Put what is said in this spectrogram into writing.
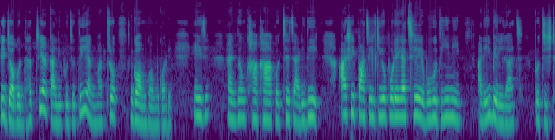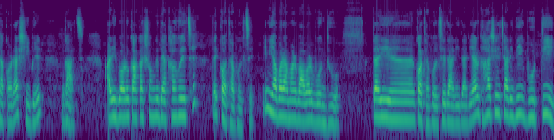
সেই জগদ্ধাত্রী আর কালী পুজোতেই একমাত্র গম গম করে। এই যে, একদম খাঁ খাঁ করছে চারিদিক। আর সেই পাঁচিলটিও পড়ে গেছে বহুদিনই। আর এই বেলগাছ প্রতিষ্ঠা করা শিবের গাছ। আর এই বড় কাকার সঙ্গে দেখা হয়েছে, তাই কথা বলছে। ইনি আবার আমার বাবার বন্ধুও। তাই কথা বলছে দাঁড়িয়ে দাঁড়িয়ে। আর ঘাসে চারিদিক ভর্তি।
